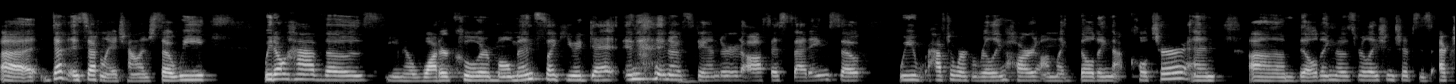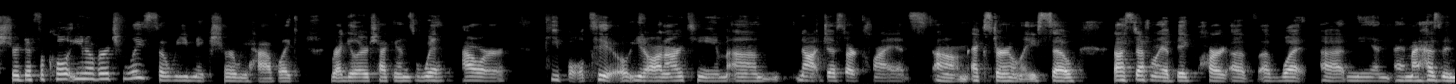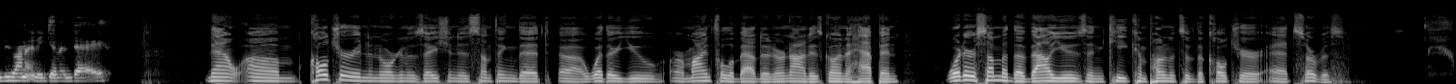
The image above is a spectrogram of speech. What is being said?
uh, def- it's definitely a challenge. So we we don't have those you know water cooler moments like you would get in, in a standard office setting so we have to work really hard on like building that culture and um, building those relationships is extra difficult you know virtually so we make sure we have like regular check-ins with our people too, you know, on our team, um, not just our clients um, externally. So that's definitely a big part of, of what uh, me and, and my husband do on any given day. Now, um, culture in an organization is something that, uh, whether you are mindful about it or not, is going to happen. What are some of the values and key components of the culture at CRVAS?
